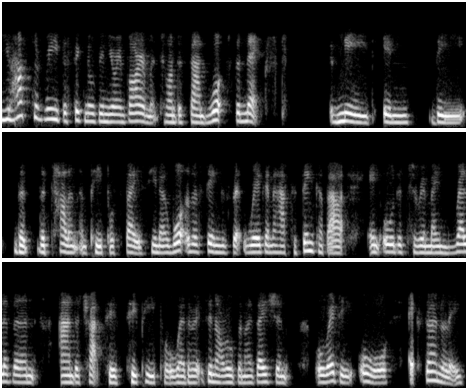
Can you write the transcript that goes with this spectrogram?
you have to read the signals in your environment to understand what's the next need in the, the the talent and people space you know what are the things that we're going to have to think about in order to remain relevant and attractive to people whether it's in our organization already or externally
